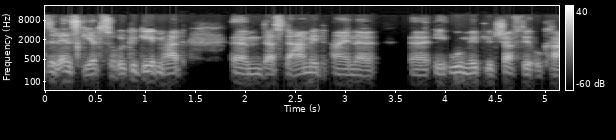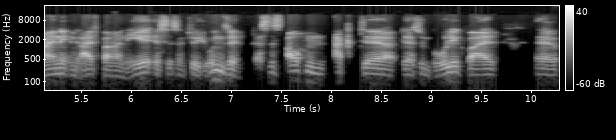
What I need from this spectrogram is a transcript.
Zelensky jetzt zurückgegeben hat, ähm, dass damit eine äh, EU-Mitgliedschaft der Ukraine in greifbarer Nähe ist, ist natürlich Unsinn. Das ist auch ein Akt der, der Symbolik, weil äh,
